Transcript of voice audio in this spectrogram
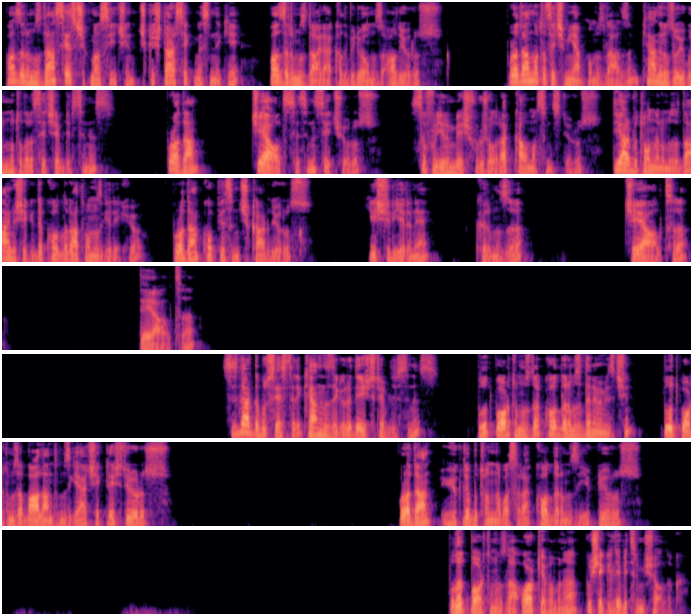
Buzzer'ımızdan ses çıkması için çıkışlar sekmesindeki buzzer'ımızla alakalı bloğumuzu alıyoruz. Buradan nota seçimi yapmamız lazım. Kendinize uygun notaları seçebilirsiniz. Buradan C6 sesini seçiyoruz. 0.25 vuruş olarak kalmasını istiyoruz. Diğer butonlarımızda da aynı şekilde kodları atmamız gerekiyor. Buradan kopyasını çıkar diyoruz. Yeşil yerine kırmızı, C6, D6, Sizler de bu sesleri kendinize göre değiştirebilirsiniz. Bulut board'umuzda kodlarımızı denememiz için Bulut board'umuza bağlantımızı gerçekleştiriyoruz. Buradan yükle butonuna basarak kodlarımızı yüklüyoruz. Bulut board'umuzla org yapımını bu şekilde bitirmiş olduk.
